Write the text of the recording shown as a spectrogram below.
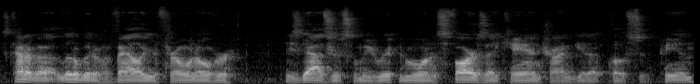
It's kind of a little bit of a valley you're throwing over. These guys are just going to be ripping one as far as they can, trying to get up close to the pin.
